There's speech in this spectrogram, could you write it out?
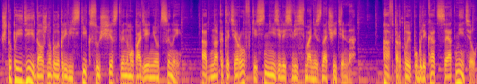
что, по идее, должно было привести к существенному падению цены – Однако котировки снизились весьма незначительно. Автор той публикации отметил,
